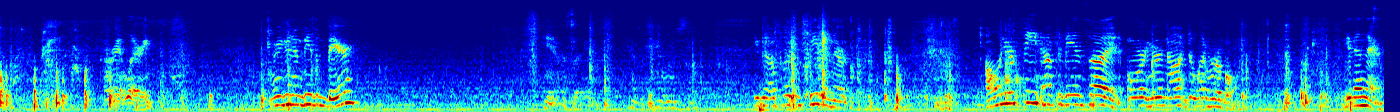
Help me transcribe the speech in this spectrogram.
All right, Larry. Are you gonna be the bear? The camera, so you gotta put your feet in there. All your feet have to be inside, or you're not deliverable. Get in there.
